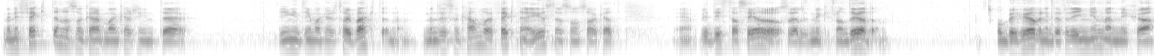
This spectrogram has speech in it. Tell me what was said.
Men effekterna som kan, man kanske inte, det är ingenting man kanske tar i beaktande, men det som kan vara effekterna är just en sån sak att eh, vi distanserar oss väldigt mycket från döden och behöver inte, för ingen människa,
